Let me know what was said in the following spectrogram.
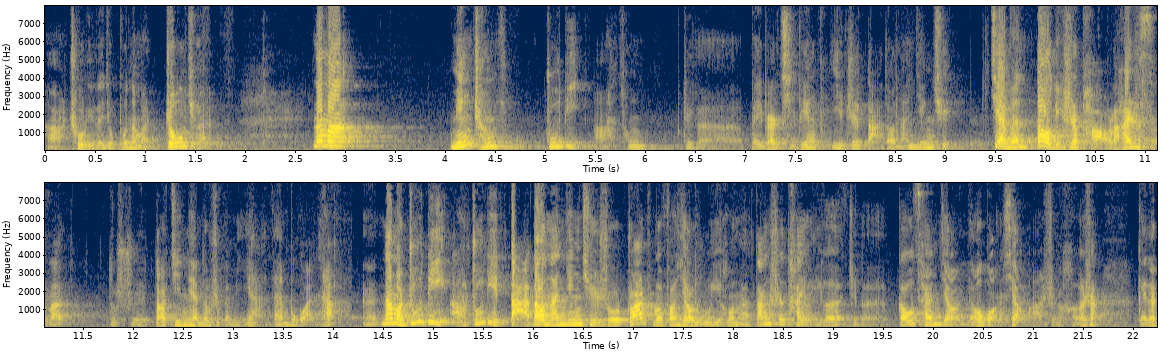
啊，处理的就不那么周全。那么。明成祖朱棣啊，从这个北边起兵，一直打到南京去。建文到底是跑了还是死了，都是到今天都是个谜案，咱不管他。呃，那么朱棣啊，朱棣打到南京去的时候，抓住了方孝孺以后呢，当时他有一个这个高参叫姚广孝啊，是个和尚，给他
